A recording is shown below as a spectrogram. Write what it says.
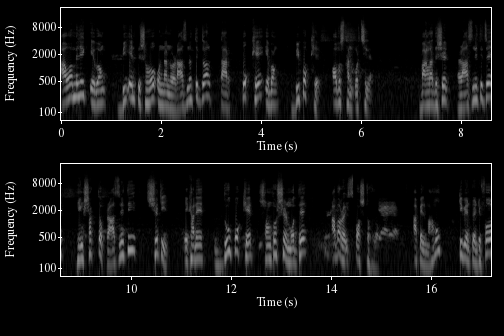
আওয়ামী লীগ এবং বিএনপি সহ অন্যান্য রাজনৈতিক দল তার পক্ষে এবং বিপক্ষে অবস্থান করছিলেন। বাংলাদেশের রাজনীতি যে হিংসাত্মক রাজনীতি, সেটি এখানে দুপক্ষের সংঘর্ষের মধ্যে আবারও স্পষ্ট হলো। Apel Mahmud, TVN twenty four,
